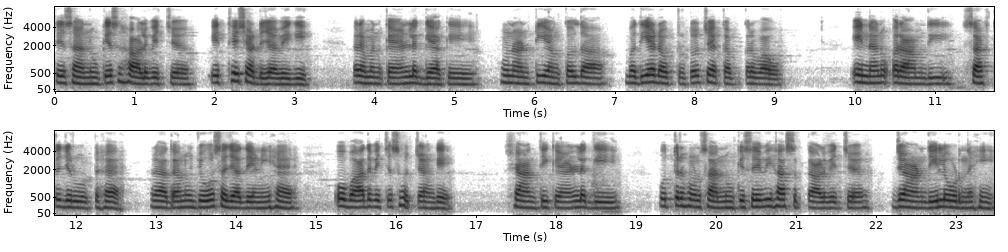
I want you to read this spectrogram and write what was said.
ਤੇ ਸਾਨੂੰ ਕਿਸ ਹਾਲ ਵਿੱਚ ਇੱਥੇ ਛੱਡ ਜਾਵੇਗੀ। ਰਮਨ ਕਹਿਣ ਲੱਗਿਆ ਕਿ, ਹੁਣ ਆਂਟੀ, ਅੰਕਲ ਦਾ ਵਧੀਆ ਡਾਕਟਰ ਤੋਂ ਚੈੱਕਅਪ ਕਰਵਾਓ। ਇਹਨਾਂ ਨੂੰ ਆਰਾਮ ਦੀ ਸਖਤ ਜ਼ਰੂਰਤ ਹੈ। ਰਾਧਾ ਨੂੰ ਜੋ ਸਜ਼ਾ ਦੇਣੀ ਹੈ ਉਹ ਬਾਅਦ ਵਿੱਚ ਸੋਚਾਂਗੇ। ਸ਼ਾਂਤੀ ਕਹਿਣ ਲੱਗੀ, ਪੁੱਤਰ, ਹੁਣ ਸਾਨੂੰ ਕਿਸੇ ਵੀ ਹਸਪਤਾਲ ਵਿੱਚ ਜਾਣ ਦੀ ਲੋੜ ਨਹੀਂ।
